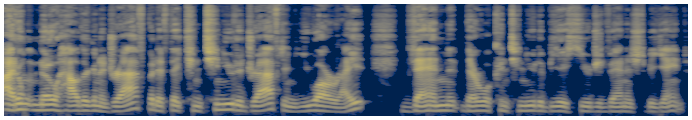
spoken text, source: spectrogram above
I don't know how they're going to draft, but if they continue to draft and you are right, then there will continue to be a huge advantage to be gained.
